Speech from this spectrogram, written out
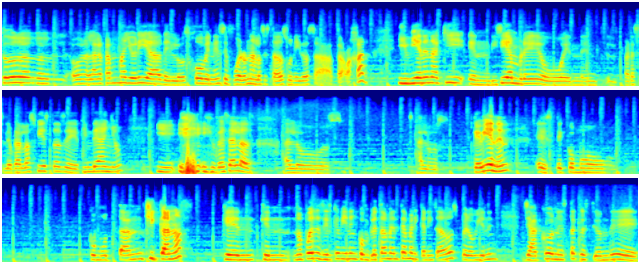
todo, la gran mayoría de los jóvenes se fueron a los Estados Unidos a trabajar. Y vienen aquí en diciembre o en, para celebrar las fiestas de fin de año y, y, ves a los, a los, a los que vienen, este, como, como tan chicanos que, que, no puedes decir que vienen completamente americanizados, pero vienen ya con esta cuestión de,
